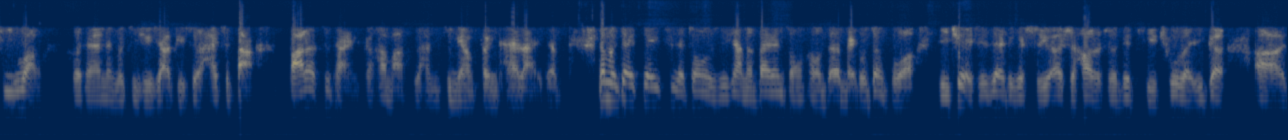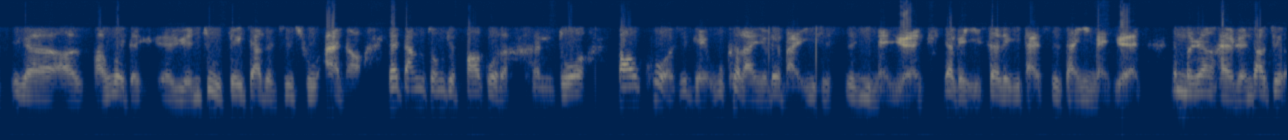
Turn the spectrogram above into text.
希望和谈能够继续下去，所以还是把巴勒斯坦跟哈马斯还是尽量分开来的。那么在这一次的冲突之下呢，拜登总统的美国政府、的确也是在这个十月二十号的时候就提出了一个啊、呃、这个呃防卫的呃援助追加的支出案哦，在当中就包括了很多。包括是给乌克兰有六百一十四亿美元，要给以色列一百四十三亿美元。那么让还有人道救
